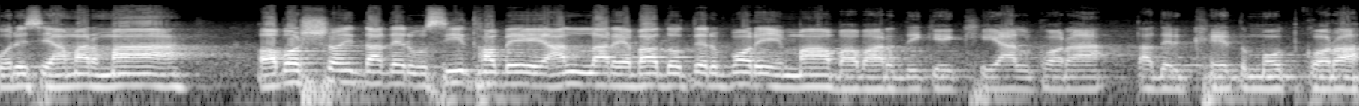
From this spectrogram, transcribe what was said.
করেছে আমার মা অবশ্যই তাদের উচিত হবে আল্লাহর এবাদতের পরে মা বাবার দিকে খেয়াল করা, তাদের খেদমত করা।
